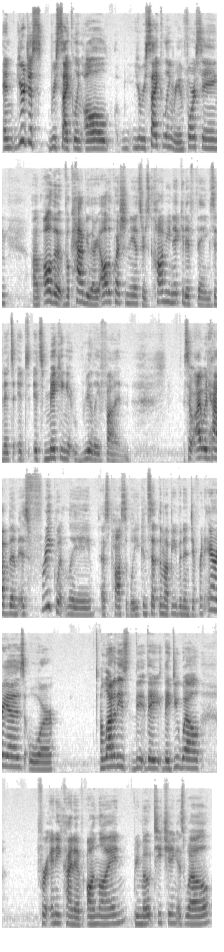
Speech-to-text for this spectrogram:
and you're just recycling all you're recycling, reinforcing, um, all the vocabulary, all the question and answers, communicative things, and it's it's it's making it really fun. So I would have them as frequently as possible. You can set them up even in different areas, or a lot of these they they, they do well for any kind of online remote teaching as well.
